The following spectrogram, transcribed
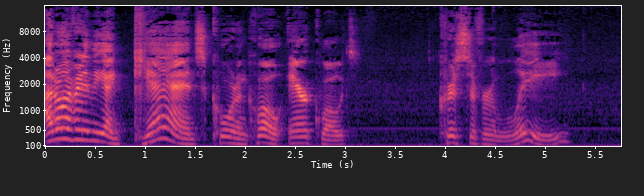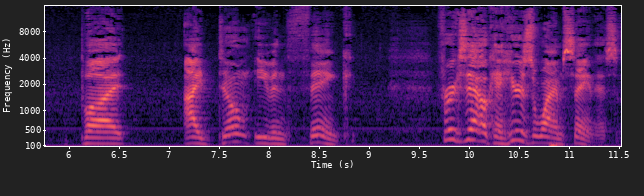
I don't have anything against quote unquote air quotes Christopher Lee, but I don't even think. For example, okay, here's why I'm saying this.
